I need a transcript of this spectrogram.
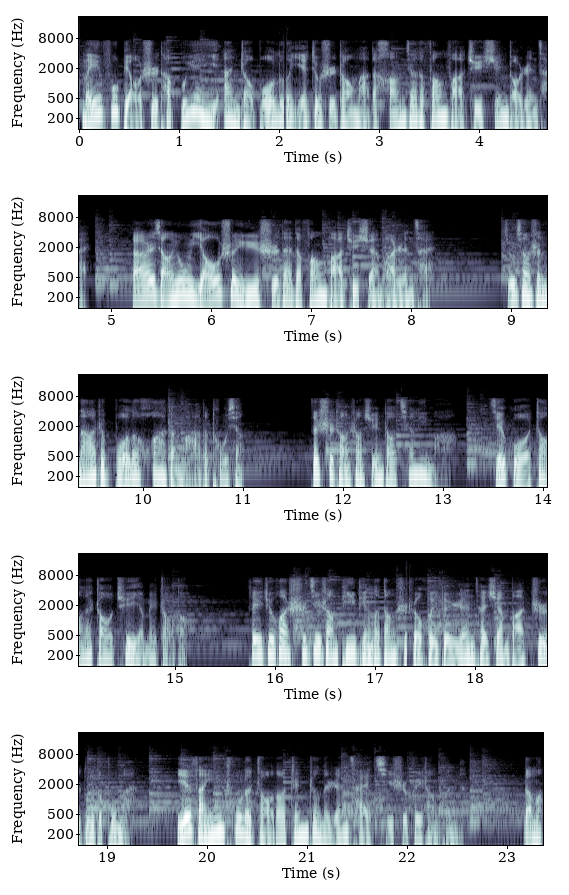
梅夫表示，他不愿意按照伯乐，也就是找马的行家的方法去寻找人才，然而想用尧舜禹时代的方法去选拔人才，就像是拿着伯乐画的马的图像，在市场上寻找千里马，结果找来找去也没找到。这句话实际上批评了当时社会对人才选拔制度的不满，也反映出了找到真正的人才其实非常困难。那么，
